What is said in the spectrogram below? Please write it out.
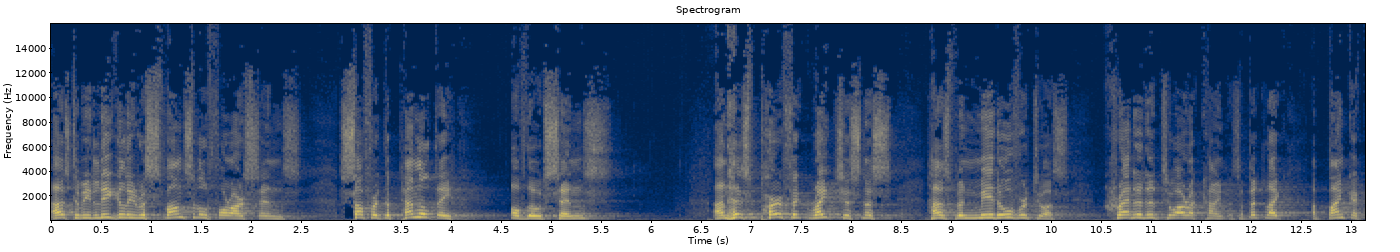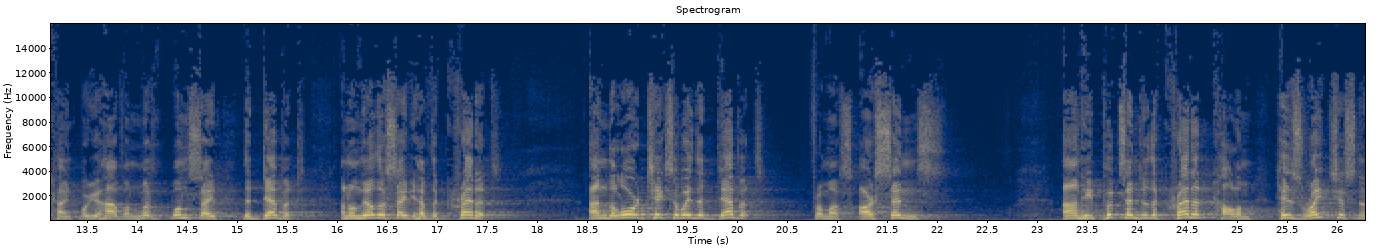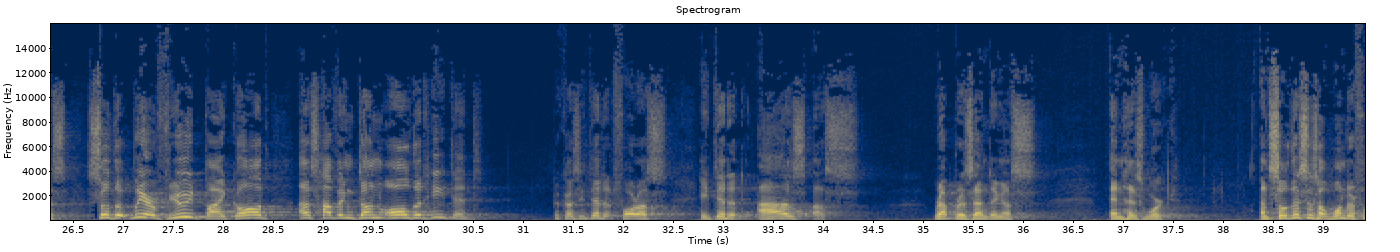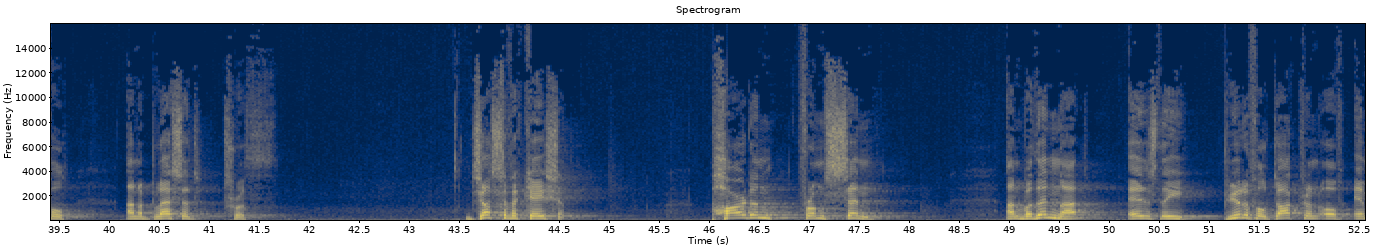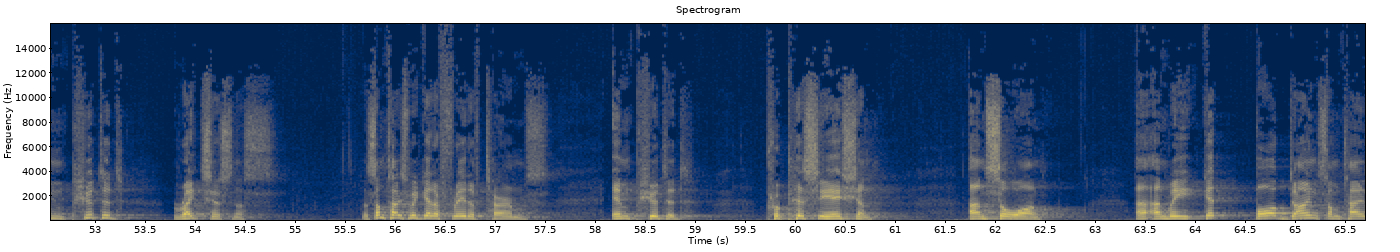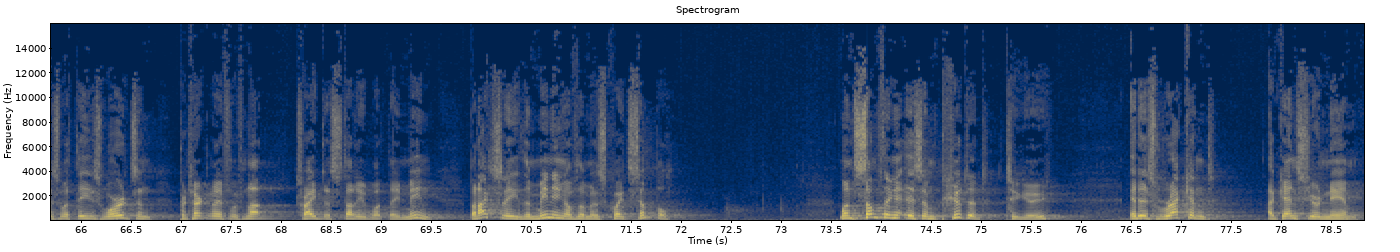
as to be legally responsible for our sins, suffered the penalty of those sins, and his perfect righteousness has been made over to us, credited to our account. It's a bit like a bank account where you have on one side the debit, and on the other side you have the credit. And the Lord takes away the debit from us, our sins and he puts into the credit column his righteousness so that we are viewed by God as having done all that he did. Because he did it for us, he did it as us, representing us in his work. And so this is a wonderful and a blessed truth. Justification, pardon from sin, and within that is the beautiful doctrine of imputed righteousness. Now, sometimes we get afraid of terms imputed, propitiation, and so on. And we get bogged down sometimes with these words, and particularly if we've not tried to study what they mean. But actually, the meaning of them is quite simple. When something is imputed to you, it is reckoned against your name.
